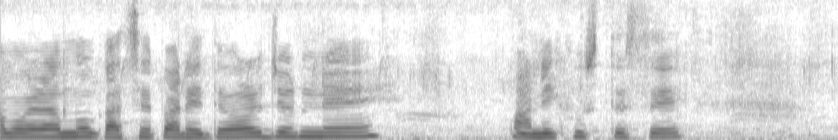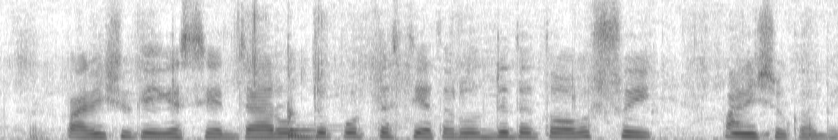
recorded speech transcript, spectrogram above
আমার আম্মু গাছে পানি দেওয়ার জন্যে পানি খুঁজতেছে। পানি শুকিয়ে গেছে, যা রোদ্র পড়তেছে, এত রোদ্রে তো অবশ্যই পানি শুকাবে।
